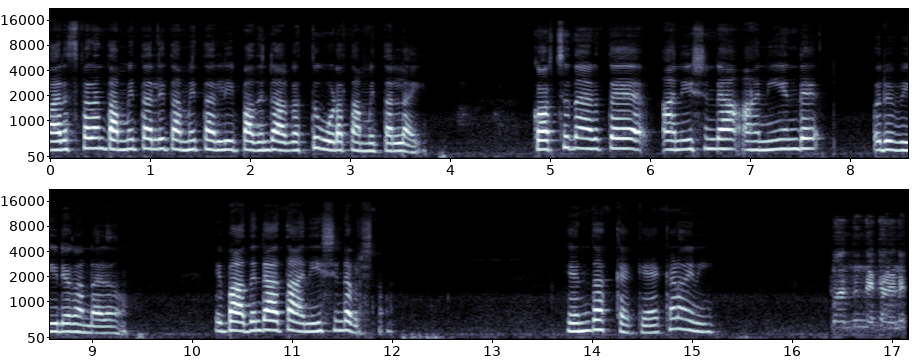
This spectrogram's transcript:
പരസ്പരം തമ്മി തല്ലി തമ്മി തല്ലി ഇപ്പം അതിന്റെ അകത്തുകൂടെ തമ്മിത്തല്ലായി കുറച്ച് നേരത്തെ അനീഷിന്റെ അനിയന്റെ ഒരു വീഡിയോ കണ്ടായിരുന്നു. ഇപ്പം അതിന്റെ അകത്ത് അനീഷിന്റെ പ്രശ്നം. എന്തൊക്കെ കേൾക്കണോ ഇനി? വന്നിട്ടാണ് നിന്നിട്ടാണ്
